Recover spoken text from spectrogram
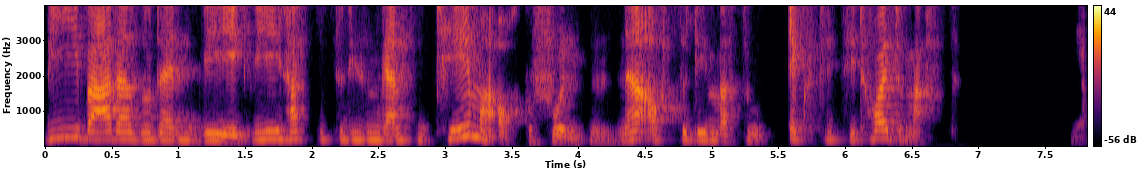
wie war da so dein Weg? Wie hast du zu diesem ganzen Thema auch gefunden? Ne? Auch zu dem, was du explizit heute machst. Ja.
